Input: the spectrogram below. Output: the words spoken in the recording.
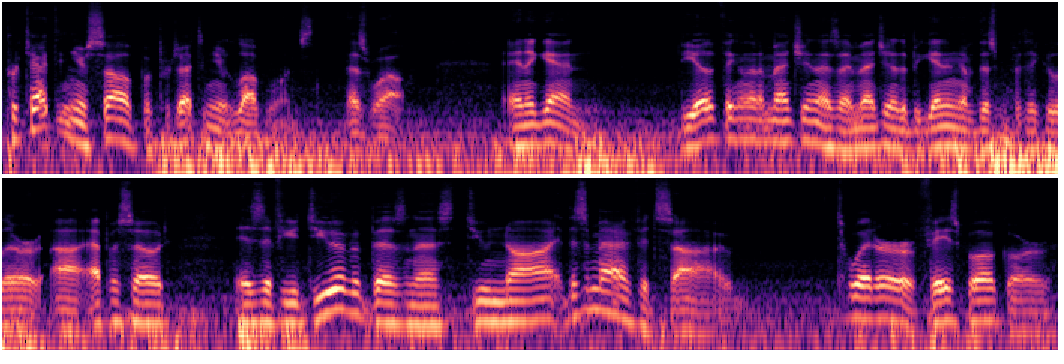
protecting yourself, but protecting your loved ones as well. And again, the other thing that I mentioned, as I mentioned at the beginning of this particular uh, episode, is if you do have a business, do not, it doesn't matter if it's uh, Twitter or Facebook or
